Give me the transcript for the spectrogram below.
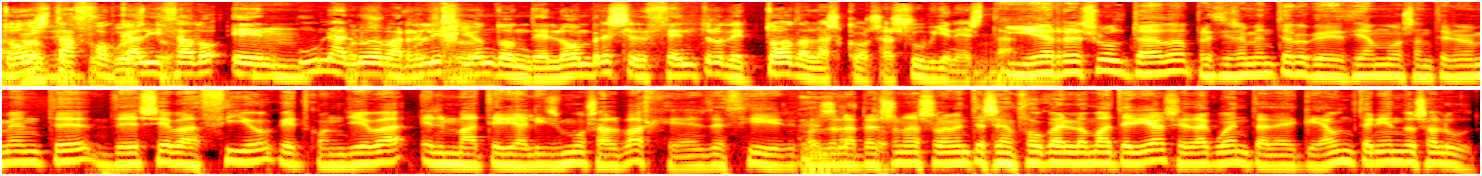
todo está focalizado en mm. una nueva religión donde el hombre es el centro de todas las cosas, su bienestar. Y es resultado, precisamente lo que decíamos anteriormente, de ese vacío que conlleva el materialismo salvaje. Es decir, cuando la persona solamente se enfoca en lo material, se da cuenta de que aún teniendo salud,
